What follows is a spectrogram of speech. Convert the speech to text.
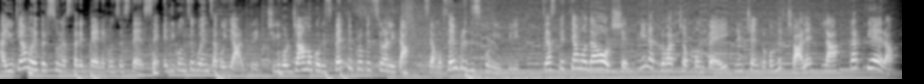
Aiutiamo le persone a stare bene con se stesse e di conseguenza con gli altri. Ci rivolgiamo con rispetto e professionalità. Siamo sempre disponibili. Ti aspettiamo da Ocean. Vieni a trovarci a Pompei, nel centro commerciale La Cartiera.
